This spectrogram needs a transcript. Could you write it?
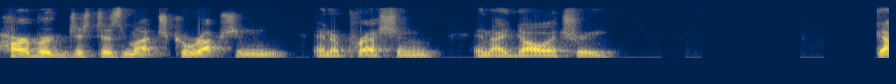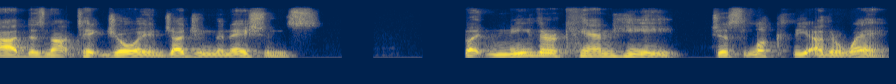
harbored just as much corruption and oppression and idolatry. God does not take joy in judging the nations, but neither can he just look the other way.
